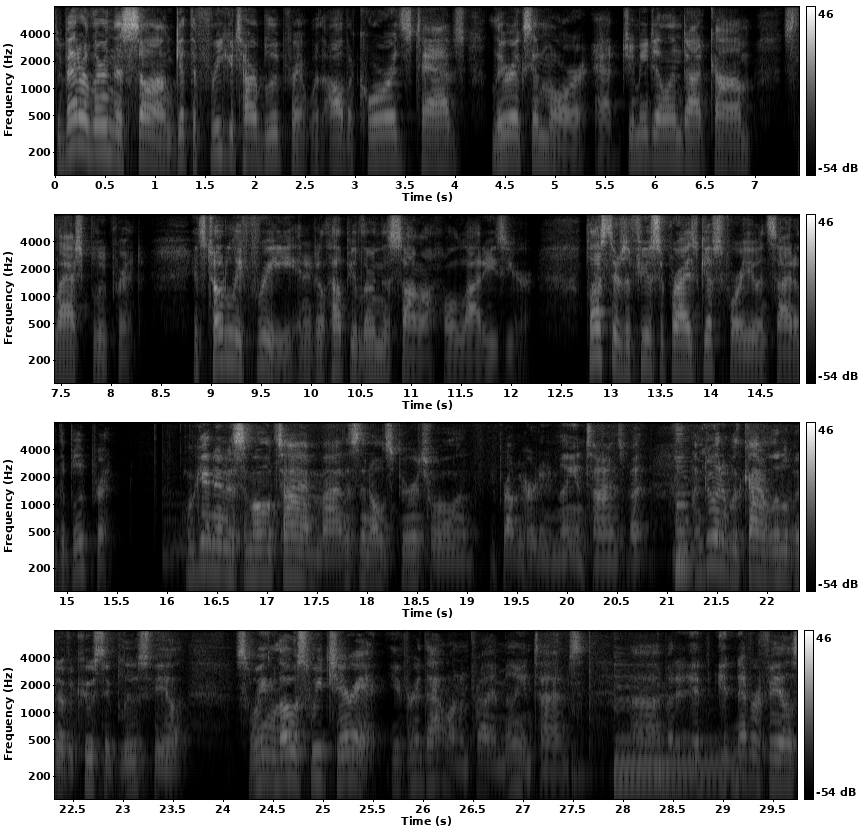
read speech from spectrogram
To better learn this song, get the free guitar blueprint with all the chords, tabs, lyrics, and more at jimmydillon.com slash blueprint. It's totally free and it'll help you learn this song a whole lot easier. Plus, there's a few surprise gifts for you inside of the blueprint. We're getting into some old time. Uh, this is an old spiritual, and you've probably heard it a million times, but I'm doing it with kind of a little bit of acoustic blues feel. Swing Low, Sweet Chariot. You've heard that one probably a million times, uh, but it, it, never fails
